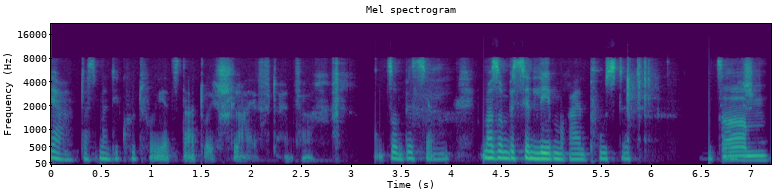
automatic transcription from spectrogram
ja, dass man die Kultur jetzt da durchschleift einfach und so ein bisschen, immer so ein bisschen Leben reinpustet. Ähm,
